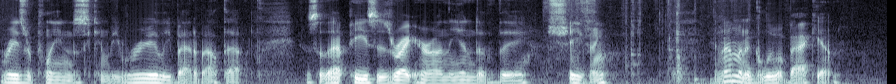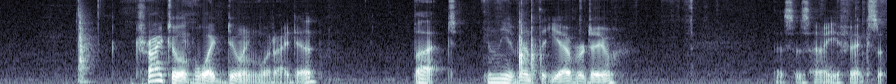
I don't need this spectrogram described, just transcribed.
Razor planes can be really bad about that. So that piece is right here on the end of the shaving. And I'm going to glue it back in. Try to avoid doing what I did, but in the event that you ever do, this is how you fix it.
